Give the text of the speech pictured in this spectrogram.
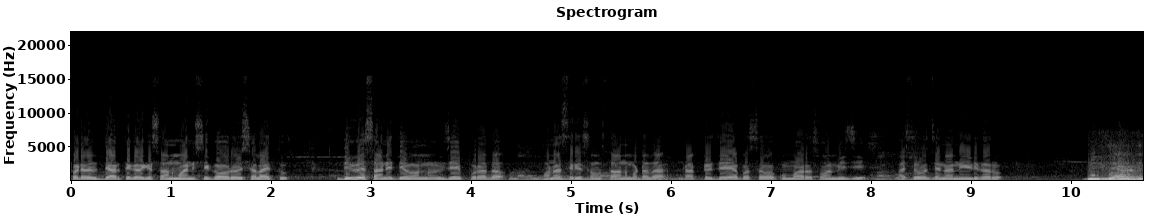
ಪಡೆದ ವಿದ್ಯಾರ್ಥಿಗಳಿಗೆ ಸನ್ಮಾನಿಸಿ ಗೌರವಿಸಲಾಯಿತು. ದಿವ್ಯ ಸಾನ್ನಿಧ್ಯವನ್ನು ವಿಜಯಪುರದ ಮನಶ್ರೀ ಸಂಸ್ಥಾನ ಮಠದ ಡಾಕ್ಟರ್ ಜಯಬಸವ ಕುಮಾರ ಸ್ವಾಮೀಜಿ ಆಶೀರ್ವಚನ ನೀಡಿದರು. ವಿದ್ಯಾರ್ಥಿ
